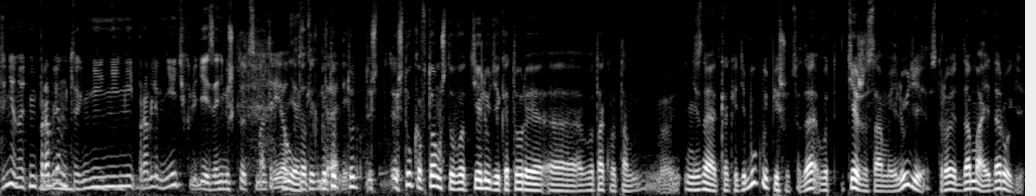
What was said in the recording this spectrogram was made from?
Да не, ну это не проблема, это не, не, не проблема не этих людей, за ними же кто-то смотрел, Нет, кто-то как бы тут, тут штука в том, что вот те люди, которые э, вот так вот там э, не знают, как эти буквы пишутся, да, вот те же самые люди строят дома и дороги.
